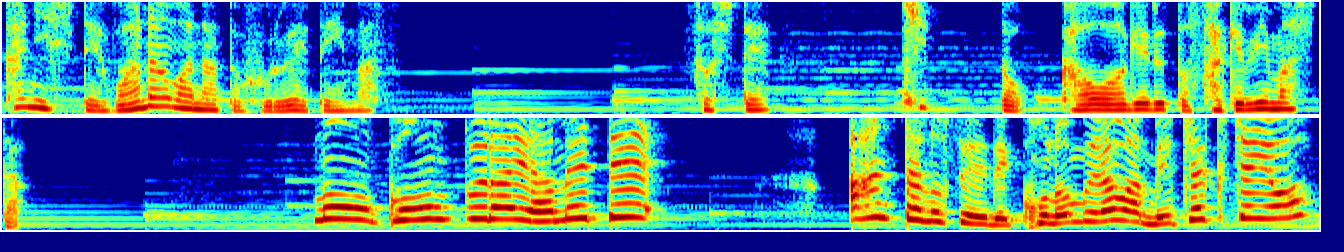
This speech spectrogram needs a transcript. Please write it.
赤にしてわなわなと震えています。そして、きっと顔を上げると叫びました。もうコンプラやめてあんたのせいでこの村はめちゃくちゃよ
